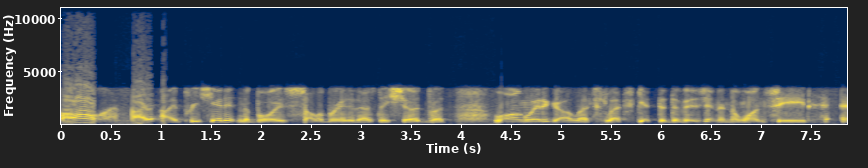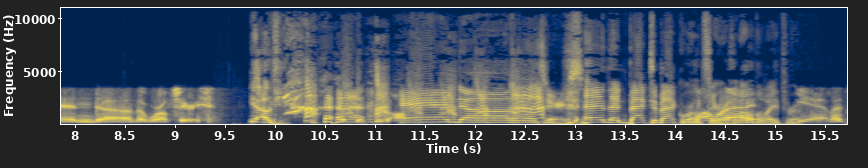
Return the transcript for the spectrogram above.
Oh, I, I appreciate it, and the boys celebrated as they should. But long way to go. Let's let's get the division and the one seed and uh, the World Series. Yeah, and uh, the World Series, and then back to back World While Series all it, the way through. Yeah, let's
